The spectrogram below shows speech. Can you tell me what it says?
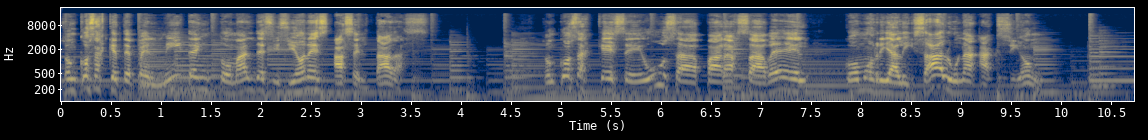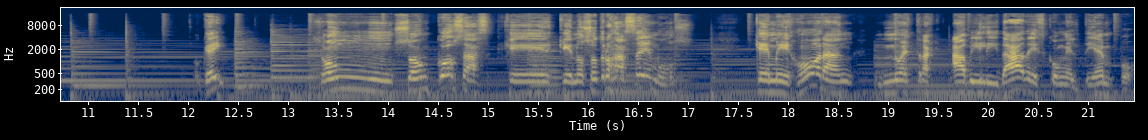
Son cosas que te permiten tomar decisiones acertadas. Son cosas que se usa para saber cómo realizar una acción. Son, son cosas que, que nosotros hacemos que mejoran nuestras habilidades con el tiempo.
